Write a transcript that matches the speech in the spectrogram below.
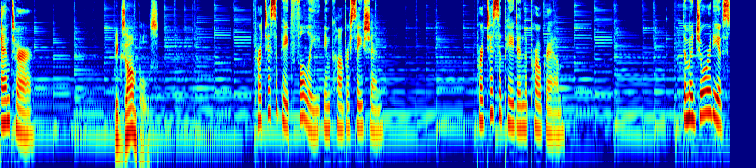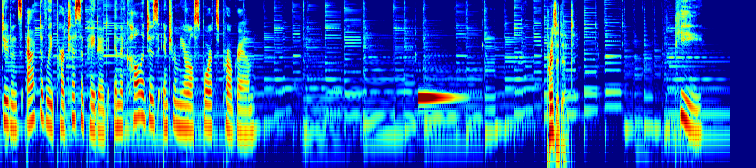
Enter. Examples Participate fully in conversation. Participate in the program. The majority of students actively participated in the college's intramural sports program. President P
